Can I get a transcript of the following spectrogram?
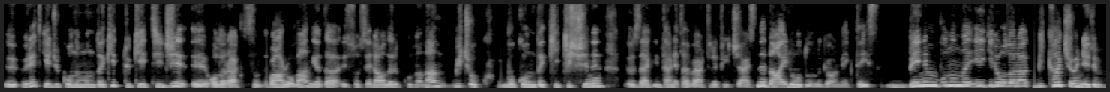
Üretkeci konumundaki tüketici olarak var olan ya da sosyal ağları kullanan birçok bu konudaki kişinin özellikle internet haber trafiği içerisinde dahil olduğunu görmekteyiz. Benim bununla ilgili olarak birkaç önerim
